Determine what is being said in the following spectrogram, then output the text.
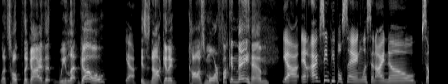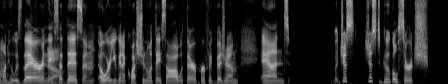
let's hope the guy that we let go Yeah. is not going to cause more fucking mayhem. Yeah, and I've seen people saying, "Listen, I know someone who was there and they said this and oh, are you going to question what they saw with their perfect vision?" And just just Google search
